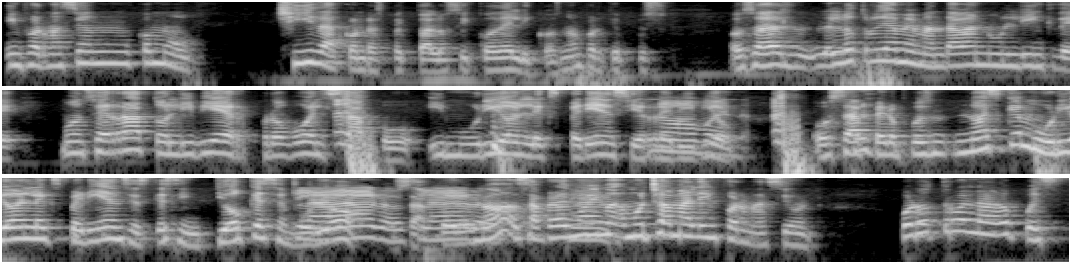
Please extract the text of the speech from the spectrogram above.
información como chida con respecto a los psicodélicos, ¿no? Porque, pues, o sea, el otro día me mandaban un link de Montserrat Olivier probó el sapo y murió en la experiencia y revivió. O sea, pero pues no es que murió en la experiencia, es que sintió que se murió. o sea, pero no, o sea, pero hay mucha mala información. Por otro lado, pues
